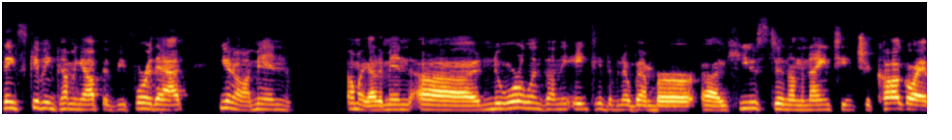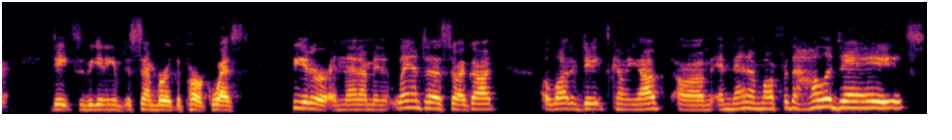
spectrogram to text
Thanksgiving coming up. And before that, you know, I'm in. Oh my God, I'm in uh, New Orleans on the 18th of November, uh, Houston on the 19th, Chicago. I have dates the beginning of December at the Park West Theater, and then I'm in Atlanta. So I've got a lot of dates coming up, um, and then I'm off for the holidays.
